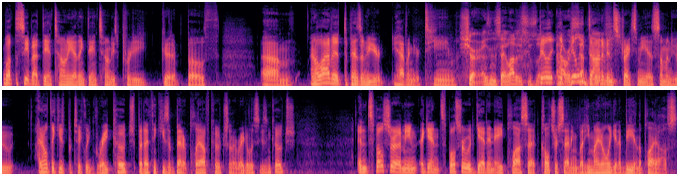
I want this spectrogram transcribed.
we'll have to see about D'Antoni. I think D'Antoni's pretty good at both. Um, and a lot of it depends on who you're, you have on your team. Sure, I was going to say a lot of this is like Billy, like Billy Donovan strikes me as someone who I don't think he's a particularly great coach, but I think he's a better playoff coach than a regular season coach. And Spoelstra, I mean, again, Spoelstra would get an A plus at culture setting, but he might only get a B in the playoffs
